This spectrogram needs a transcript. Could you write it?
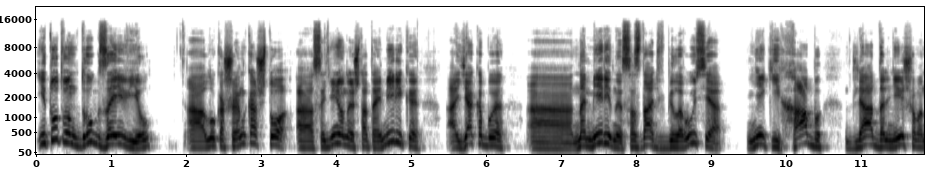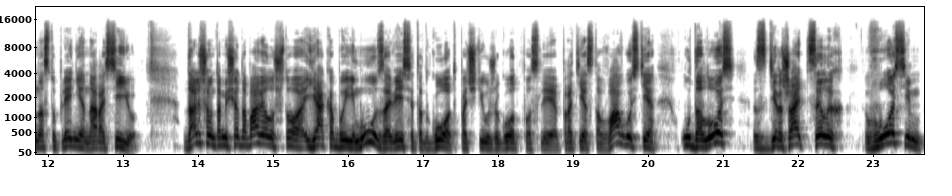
И тут он вдруг заявил, а, Лукашенко, что а, Соединенные Штаты Америки а, якобы а, намерены создать в Беларуси некий хаб для дальнейшего наступления на Россию. Дальше он там еще добавил, что якобы ему за весь этот год, почти уже год после протестов в августе, удалось сдержать целых 8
